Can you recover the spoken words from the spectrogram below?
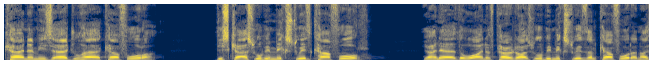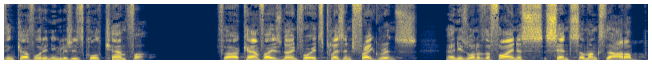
كان مزاجها كافورا this كأس will be mixed with kafur Yani the wine of paradise will be mixed with al kafur, and I think kafur in English is called camphor. For camphor is known for its pleasant fragrance and is one of the finest scents amongst the Arab.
